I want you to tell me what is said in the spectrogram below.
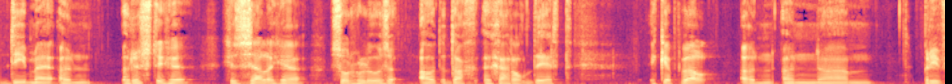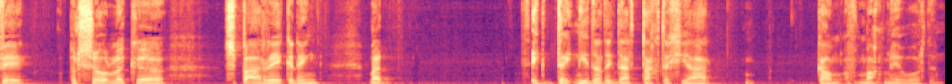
die mij een rustige, gezellige, zorgeloze oude dag garandeert. Ik heb wel een, een ehm, privé, persoonlijke spaarrekening, maar ik denk niet dat ik daar 80 jaar kan of mag mee worden.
